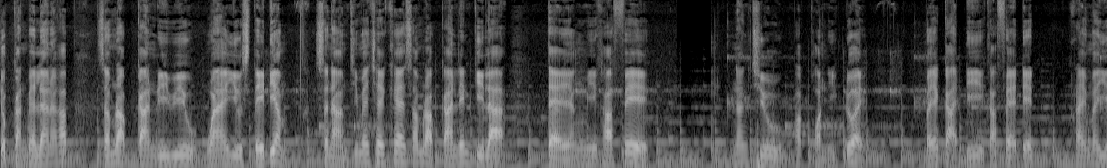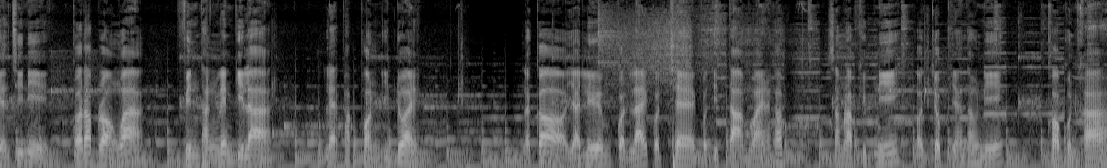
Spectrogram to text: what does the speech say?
จบกันไปแล้วนะครับสำหรับการรีวิว YU Stadium สนามที่ไม่ใช่แค่สำหรับการเล่นกีฬา แต่ยังมีคาเฟ่นั่งชิลพักผ่อนอีกด้วย บรรยากาศดีกาแฟเด็ด ใครมาเยือนที่นี่ ก็รับรองว่าฟินทั้งเล่นกีฬา และพักผ่อนอีกด้วย แล้วก็อย่าลืมกดไลค์ กดแชร์ กดติดตามไว้นะครับสำหรับคลิปนี้ขอจบเพียงเท่านี้ ขอบคุณครับ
